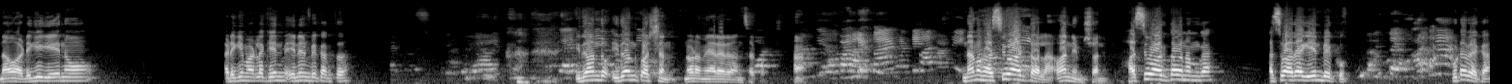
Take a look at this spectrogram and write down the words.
ನಾವು ಅಡಿಗೆಗೆ ಏನು ಅಡಿಗೆ ಮಾಡ್ಲಕ್ಕೆ ಏನ್, ಏನೇನ್ ಬೇಕಾಗ್ತದ? ಇದೊಂದು ಇದೊಂದು ಕ್ವಶನ್ ನೋಡಮ್ ಯಾರ್ಯಾರು ಅನ್ಸಕ್ ಹಾ. ನಮಗ್ ಹಸಿವು ಆಗ್ತಾವಲ್ಲ, ಒಂದ್ ನಿಮಿಷ ಹಸಿವು ಆಗ್ತಾವ ನಮ್ಗ? ಹಸಿವು ಆದಾಗ ಏನ್ ಬೇಕು? ಊಟ ಬೇಕಾ?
